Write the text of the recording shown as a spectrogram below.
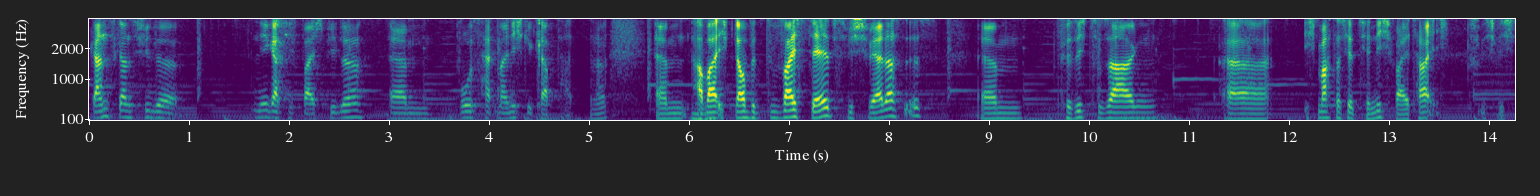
ganz, ganz viele Negativbeispiele, ähm, wo es halt mal nicht geklappt hat. Ne? Ähm, mhm. Aber ich glaube, du weißt selbst, wie schwer das ist, ähm, für sich zu sagen, äh, ich mache das jetzt hier nicht weiter. Ich, ich, ich,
